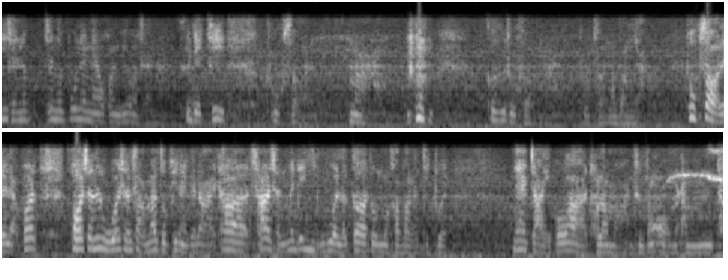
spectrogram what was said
นี่ฉันจะฉันจะพูดในแนวความคิดของฉันนะคือเด็กที่ถูกสอนมา ก็คือถูกสอนมาถูกสอนมาบางอย่าง ถูกสอนเลยแหละ เพราะเพอฉันรู้ว่าฉันสามารถจบที่ไหนก็ได้ ถ้าถ้าฉันไม่ได้ยินด้วย แล้วก็โดนบังคับวาลจิตด้วย แน่ใจ เพราะว่าทรมานถึงต้องออกมาทำท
